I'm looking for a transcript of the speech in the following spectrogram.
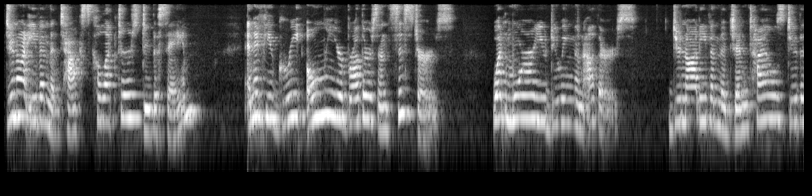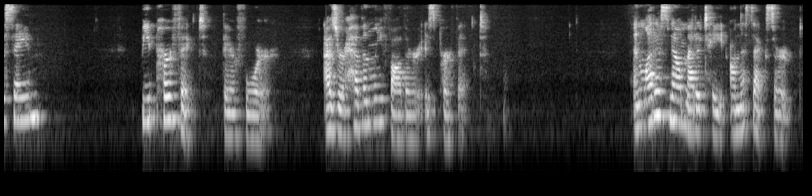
Do not even the tax collectors do the same? And if you greet only your brothers and sisters, what more are you doing than others? Do not even the Gentiles do the same? Be perfect, therefore, as your heavenly Father is perfect. And let us now meditate on this excerpt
